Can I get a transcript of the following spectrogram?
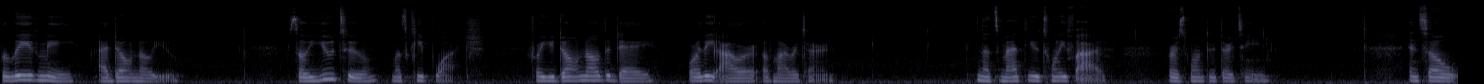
Believe me, I don't know you. So you too must keep watch, for you don't know the day or the hour of my return. And that's Matthew 25, verse 1 through 13. And so,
